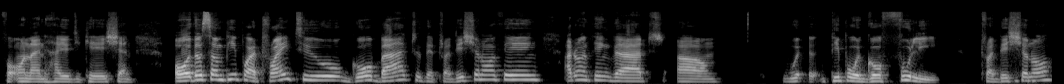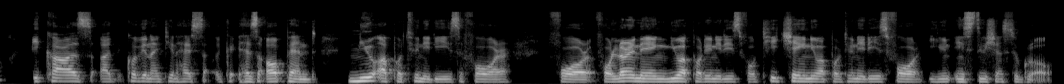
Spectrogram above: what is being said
for online higher education. Although some people are trying to go back to the traditional thing, I don't think that um, people will go fully traditional because uh, COVID 19 has, has opened new opportunities for for for learning, new opportunities for teaching, new opportunities for institutions to grow.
